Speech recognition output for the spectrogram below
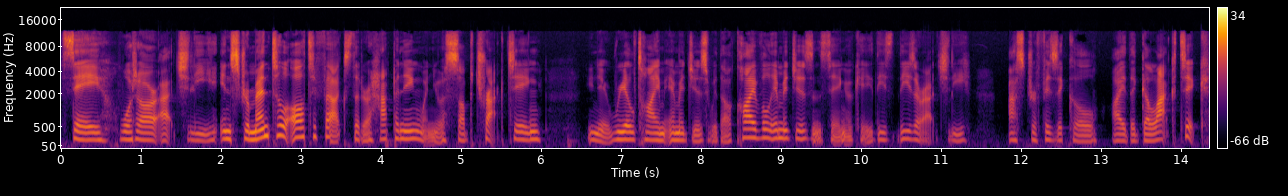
say what are actually instrumental artifacts that are happening when you're subtracting you know real time images with archival images and saying okay these these are actually astrophysical either galactic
